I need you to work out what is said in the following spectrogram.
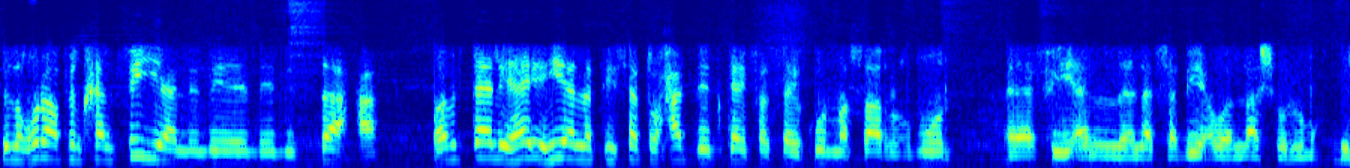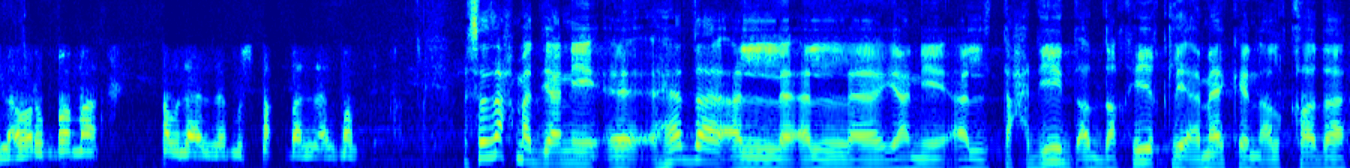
في الغرف الخلفية للساحة. وبالتالي هي هي التي ستحدد كيف سيكون مسار الأمور آه، في ال- الأسابيع والأشهر المقبلة وربما حول مستقبل المنطقة. أستاذ أحمد يعني آه، هذا ال ال يعني التحديد الدقيق لأماكن القادة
